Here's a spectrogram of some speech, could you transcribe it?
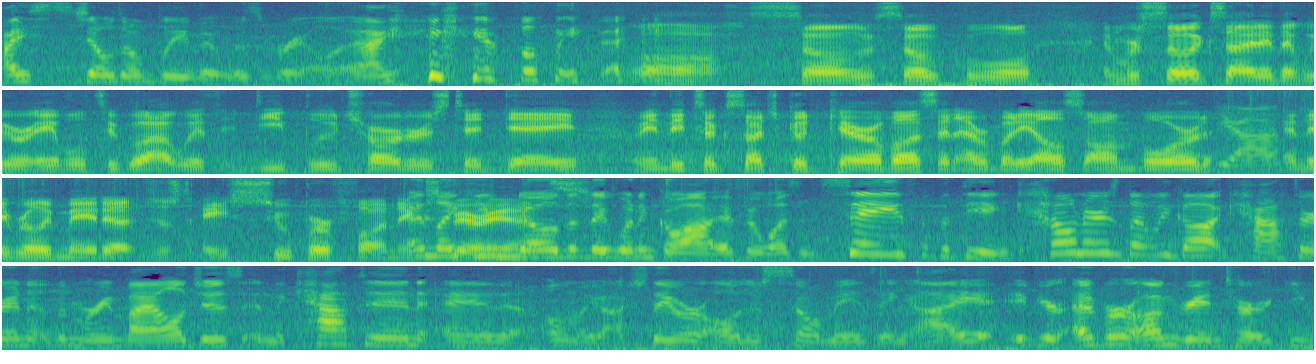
I still don't believe it was real. I can't believe it. Oh, so, so cool. And we're so excited that we were able to go out with Deep Blue Charters today. I mean, they took such good care of us and everybody else on board. Yeah. And they really made it just a super fun And experience. like you know that they wouldn't go out if it wasn't safe, but the encounters that we got, Catherine, the marine biologist, and the captain, and oh my gosh, they were all just so amazing. I, if you're ever on Grand Turk, you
